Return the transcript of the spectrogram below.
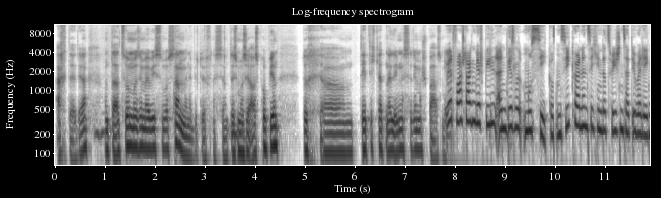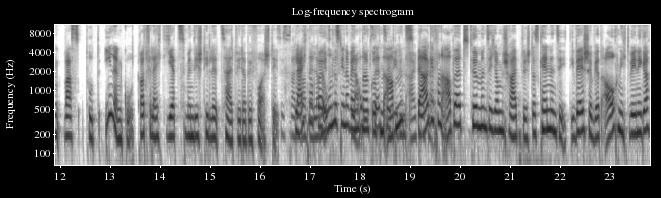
achtet. Ja? Mhm. Und dazu muss ich mal wissen, was sind meine Bedürfnisse. Und das muss ich ausprobieren durch äh, Tätigkeiten, Erlebnisse, die mir Spaß machen. Ich würde vorschlagen, wir spielen ein bisschen Musik und Sie können sich in der Zwischenzeit überlegen, was tut Ihnen gut. Gerade vielleicht jetzt, wenn die stille Zeit wieder bevorsteht. Gleich noch bei uns, Christina Wendner, guten Abend. Berge von Arbeit türmen sich am Schreibtisch, das kennen Sie. Die Wäsche wird auch nicht weniger.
